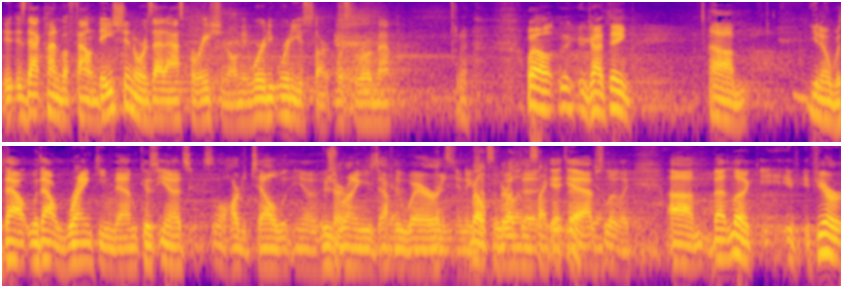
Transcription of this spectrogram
Is that kind of a foundation or is that aspirational? I mean, where do, where do you start? What's the roadmap? Well, I think, um, you know, without without ranking them, because you know it's, it's, a little hard to tell, you know, who's sure. running exactly yeah. where and, and exactly what the, yeah, yeah, absolutely. Um, but look, if, if, you're,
